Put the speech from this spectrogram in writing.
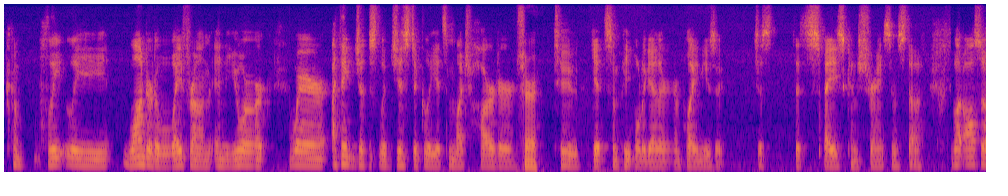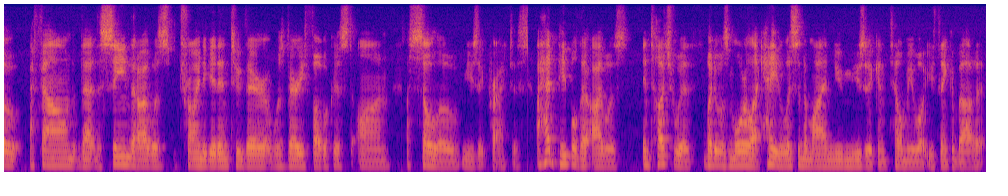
completely wandered away from in New York, where I think just logistically it's much harder sure. to get some people together and play music. Just the space constraints and stuff. But also, I found that the scene that I was trying to get into there was very focused on a solo music practice. I had people that I was in touch with, but it was more like, hey, listen to my new music and tell me what you think about it,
